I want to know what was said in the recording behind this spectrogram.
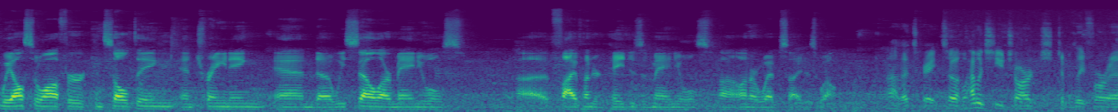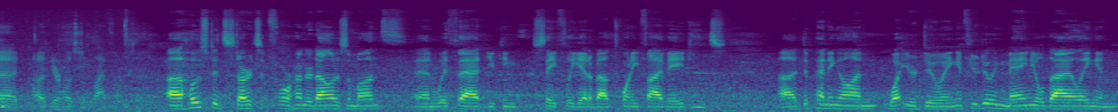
we also offer consulting and training, and uh, we sell our manuals, uh, 500 pages of manuals uh, on our website as well. Wow, that's great. So, how much do you charge typically for uh, uh, your hosted platform? Uh, hosted starts at $400 a month, and with that, you can safely get about 25 agents. Uh, depending on what you're doing, if you're doing manual dialing and,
